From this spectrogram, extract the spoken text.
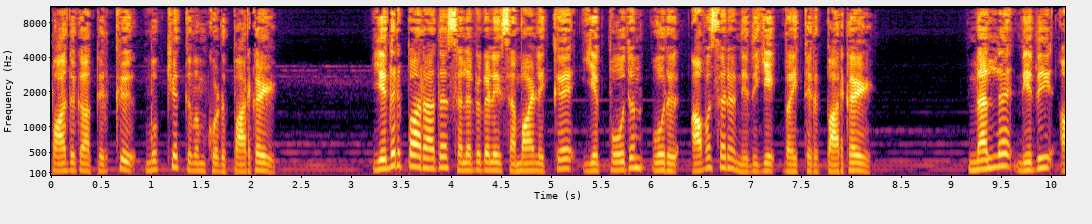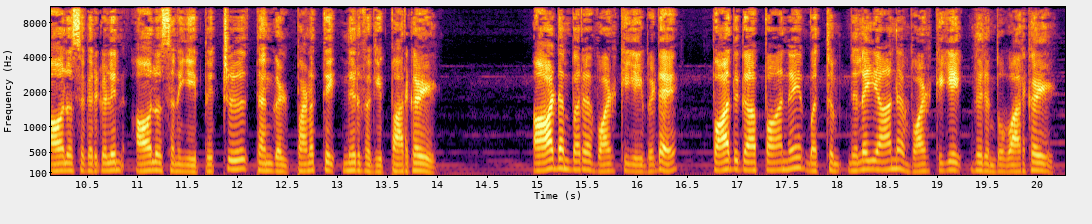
பாதுகாப்பிற்கு முக்கியத்துவம் கொடுப்பார்கள். எதிர்பாராத செலவுகளை சமாளிக்க எப்போதும் ஒரு அவசர நிதியை வைத்திருப்பார்கள். நல்ல நிதி ஆலோசகர்களின் ஆலோசனையை பெற்று தங்கள் பணத்தை நிர்வகிப்பார்கள். ஆடம்பர வாழ்க்கையை விட பாதுகாப்பான மற்றும் நிலையான வாழ்க்கையை விரும்புவார்கள்.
